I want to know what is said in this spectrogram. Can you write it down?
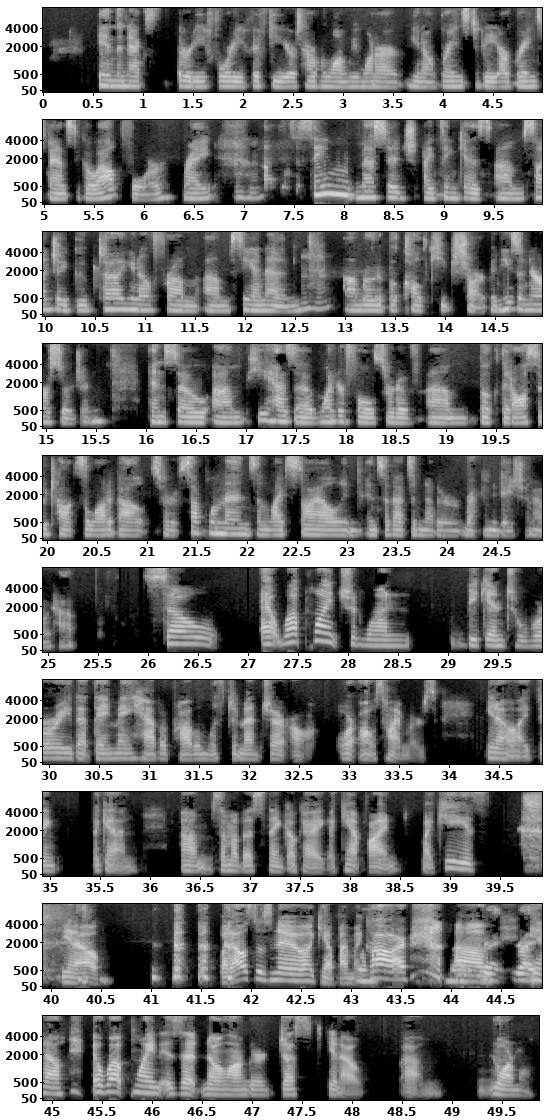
in the next 30 40 50 years however long we want our you know brains to be our brain spans to go out for right mm-hmm. uh, it's the same message i think as um, sanjay gupta you know from um, cnn mm-hmm. um, wrote a book called keep sharp and he's a neurosurgeon and so um, he has a wonderful sort of um, book that also talks a lot about sort of supplements and lifestyle and, and so that's another recommendation i would have so at what point should one begin to worry that they may have a problem with dementia or, or Alzheimer's. You know, I think again, um, some of us think, okay, I can't find my keys. You know, what else is new? I can't find my car. Um, right, right. You know, at what point is it no longer just, you know, um, normal?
